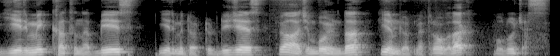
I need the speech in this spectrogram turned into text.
20 katına biz 24'tür diyeceğiz. Ve ağacın boyunu da 24 metre olarak bulacağız.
